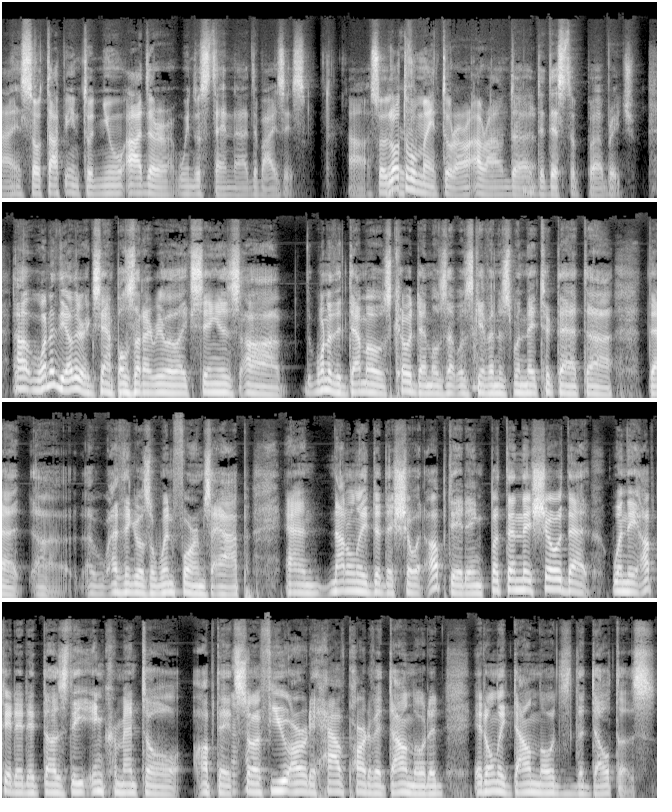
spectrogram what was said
Uh, and so tap into new other Windows 10 devices. Uh, so a lot of momentum around uh, yeah. the desktop uh, bridge. Uh, one of the other examples that I really like seeing is uh, one of the demos, code demos that was given is when they took that uh, that I think it was a WinForms app, and not only did they show it updating, but then they showed that when they update it, it does the incremental updates. Mm-hmm. So if you already have part of it downloaded, it only downloads the deltas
